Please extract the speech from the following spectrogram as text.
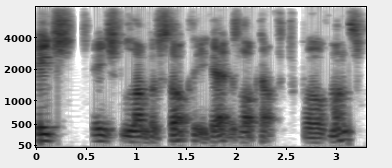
each each lump of stock that you get is locked up for 12 months.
